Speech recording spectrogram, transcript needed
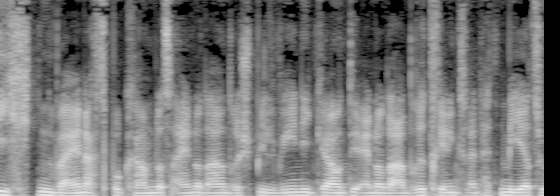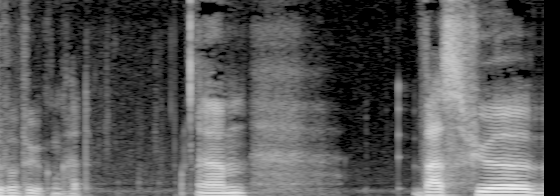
dichten Weihnachtsprogramm das ein oder andere Spiel weniger und die ein oder andere Trainingseinheit mehr zur Verfügung hat. Ähm, was für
